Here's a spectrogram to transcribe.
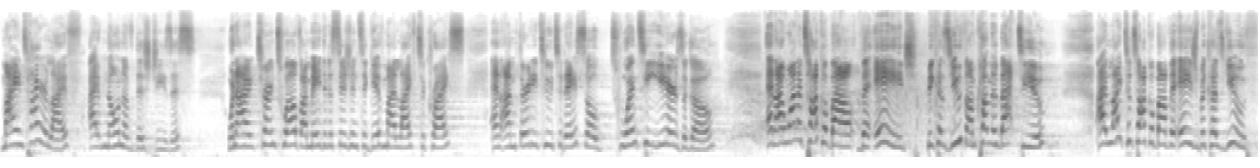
My entire life, I've known of this Jesus. When I turned 12, I made the decision to give my life to Christ and I'm 32 today, so 20 years ago. And I want to talk about the age because youth, I'm coming back to you. I like to talk about the age because youth,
